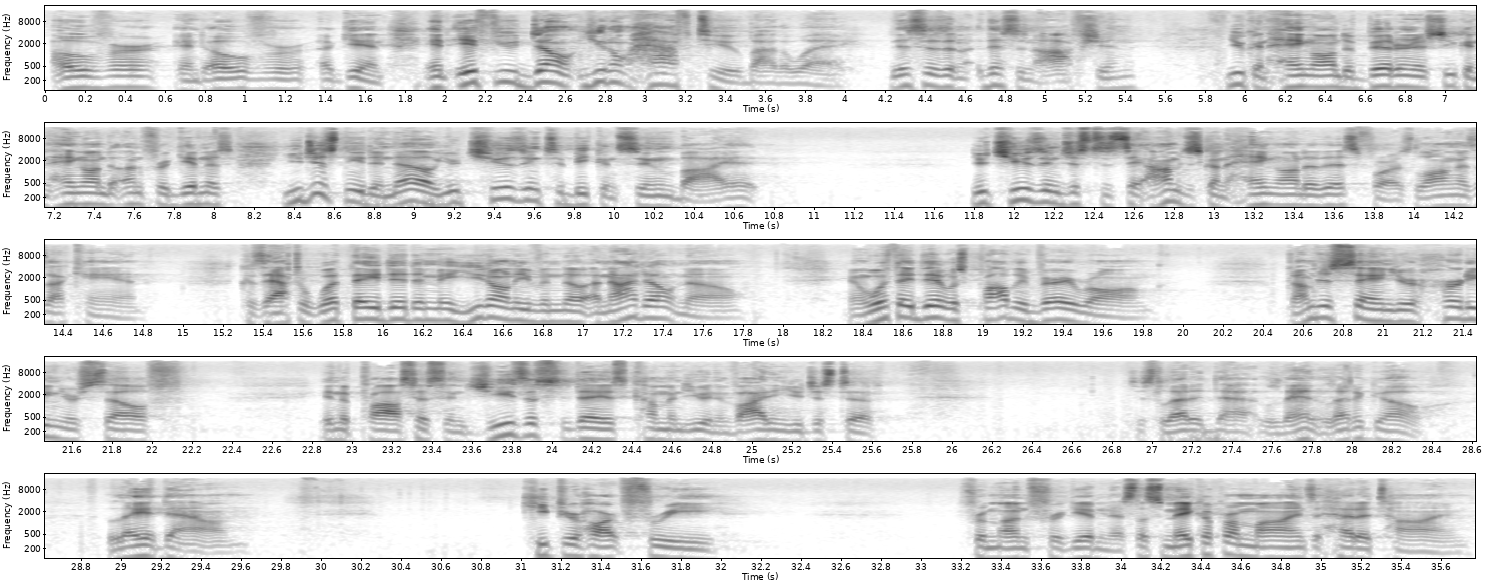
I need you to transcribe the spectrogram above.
over and over again. And if you don't, you don't have to, by the way. This is an, this is an option. You can hang on to bitterness, you can hang on to unforgiveness. You just need to know you're choosing to be consumed by it. You're choosing just to say, I'm just going to hang on to this for as long as I can. Because after what they did to me, you don't even know, and I don't know. And what they did was probably very wrong. But I'm just saying you're hurting yourself in the process. And Jesus today is coming to you and inviting you just to just let it, let, let it go. Lay it down. Keep your heart free from unforgiveness. Let's make up our minds ahead of time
